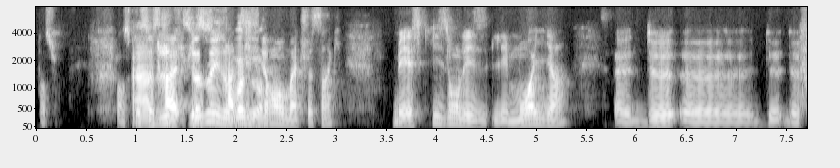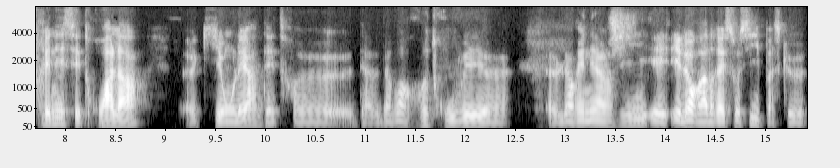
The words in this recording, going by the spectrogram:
Attention. Je pense que Ah, ce sera, ce ils différent au match 5, mais est-ce qu'ils ont les, les moyens euh, de, euh, de, de freiner ces trois-là qui ont l'air d'être, d'a- d'avoir retrouvé leur énergie et, et leur adresse aussi, parce que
